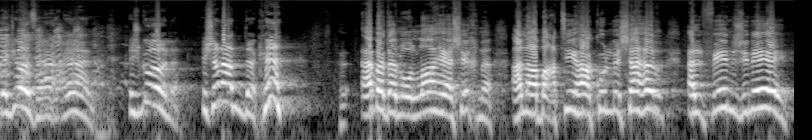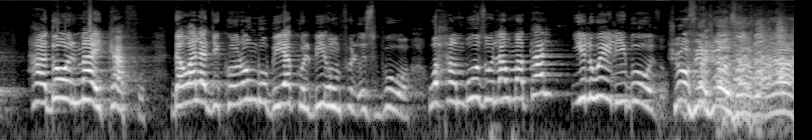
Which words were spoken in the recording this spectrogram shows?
يا جوزها يا عيال إيش قولك؟ إيش ردك؟ ها؟ ابدا والله يا شيخنا أنا بعطيها كل شهر 2000 جنيه. هدول ما يكفوا. ده ولدي كرومبو بياكل بيهم في الأسبوع. وحنبوزه لو ما كل يلوي لي بوزه شوف يا جوزها يا ابو عيال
